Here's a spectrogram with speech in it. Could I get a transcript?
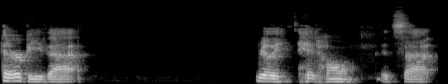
therapy that really hit home. It's that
